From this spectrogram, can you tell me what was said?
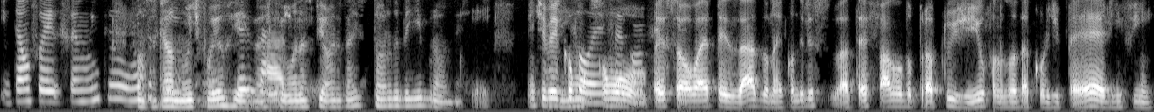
Então foi, foi muito, muito Nossa, aquela triste, noite foi horrível. Acho que pesado. foi uma das piores da história do Big Brother. A gente vê Sim. como, Foi, foi, como com o pessoal lá é pesado, né? Quando eles até falam do próprio Gil, falando da cor de pele, enfim,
